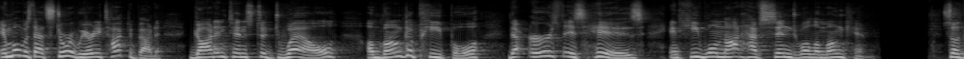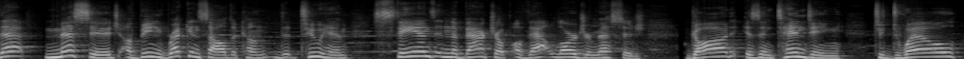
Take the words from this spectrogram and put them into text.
And what was that story? We already talked about it. God intends to dwell among a people. The earth is His, and He will not have sin dwell among Him. So that message of being reconciled to, come, to Him stands in the backdrop of that larger message. God is intending to dwell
